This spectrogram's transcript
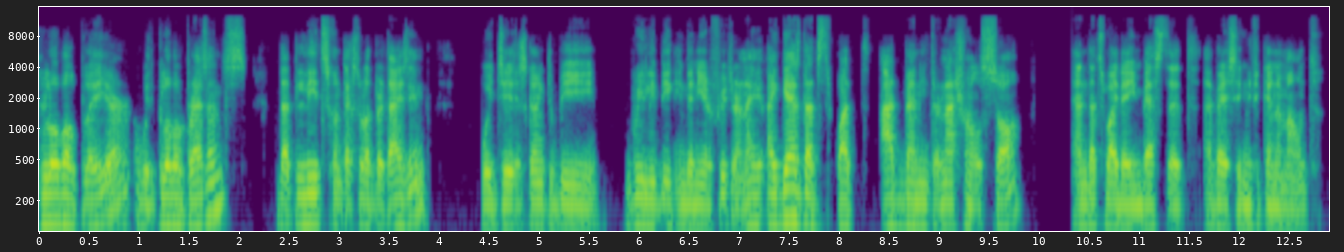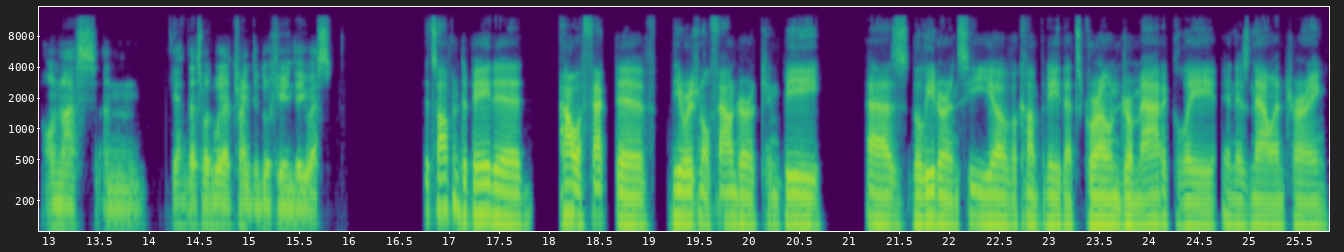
global player with global presence that leads contextual advertising, which is going to be really big in the near future. And I, I guess that's what Advent International saw. And that's why they invested a very significant amount on us. And yeah, that's what we are trying to do here in the US. It's often debated how effective the original founder can be as the leader and CEO of a company that's grown dramatically and is now entering,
